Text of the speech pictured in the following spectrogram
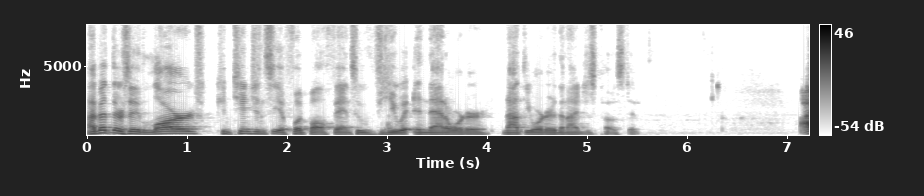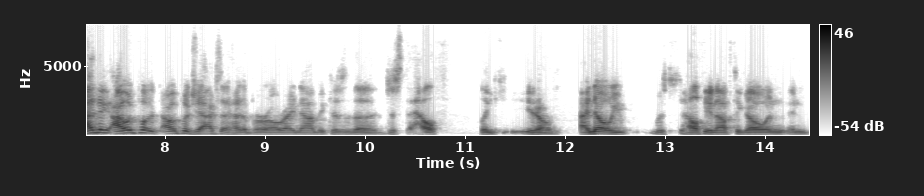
I bet there's a large contingency of football fans who view it in that order, not the order that I just posted. I think I would put I would put Jackson ahead of Burrow right now because of the just the health. Like you know, I know he was healthy enough to go and, and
